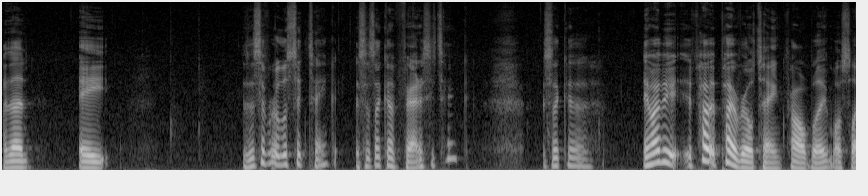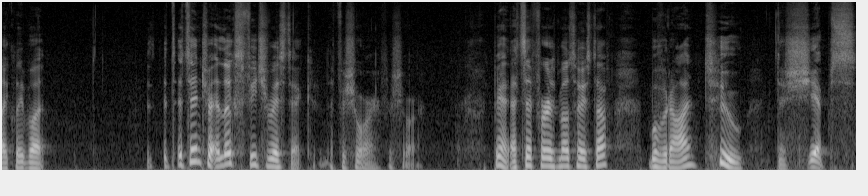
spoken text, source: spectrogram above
And then a. Is this a realistic tank? Is this like a fantasy tank? It's like a. It might be. It's probably, probably a real tank, probably, most likely, but. It, it's interesting. It looks futuristic, for sure, for sure. But yeah, that's it for his military stuff. Moving on to the ships.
